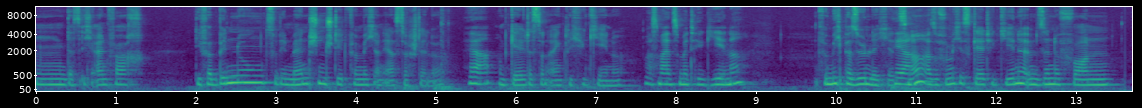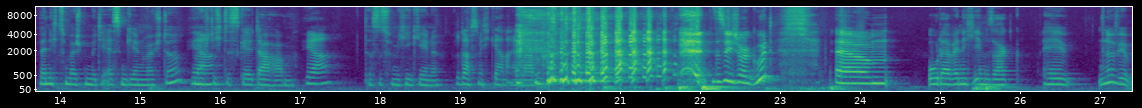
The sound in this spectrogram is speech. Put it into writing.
mh, dass ich einfach die Verbindung zu den Menschen steht für mich an erster Stelle. Ja. Und Geld ist dann eigentlich Hygiene. Was meinst du mit Hygiene? Für mich persönlich jetzt, Ja. ne? Also für mich ist Geld Hygiene im Sinne von, wenn ich zum Beispiel mit dir essen gehen möchte, Ja. möchte ich das Geld da haben. Ja. Das ist für mich Hygiene. Du darfst mich gerne einladen. Das finde ich schon mal gut. Ähm, oder wenn ich eben sage, hey, ne, wir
